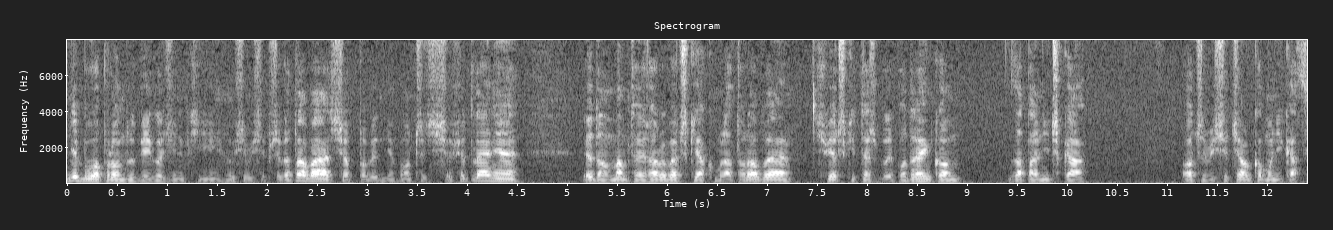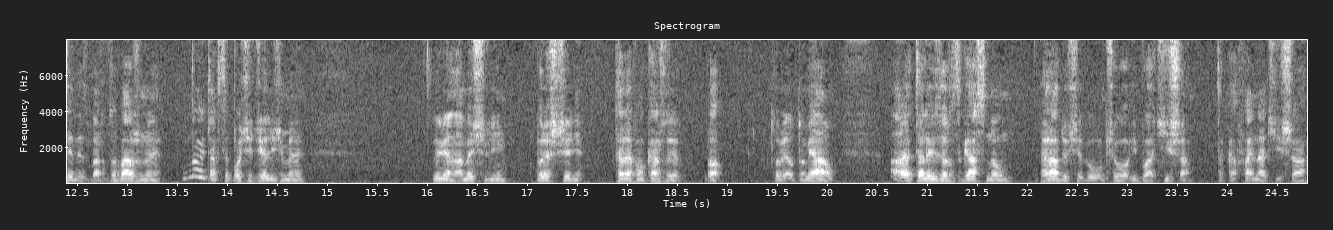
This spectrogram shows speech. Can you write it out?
Nie było prądu dwie godzinki. Musimy się przygotować, odpowiednio włączyć oświetlenie. Wiadomo, mam te żaróweczki akumulatorowe, świeczki też były pod ręką, zapalniczka. Oczywiście ciąg komunikacyjny jest bardzo ważny. No i tak sobie posiedzieliśmy. Wymiana myśli. Wreszcie telefon każdy, o, co miał, to miał. Ale telewizor zgasnął, radio się wyłączyło i była cisza. Taka fajna cisza.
